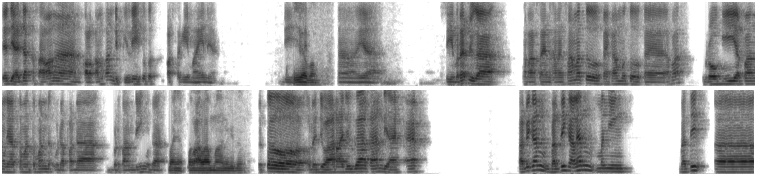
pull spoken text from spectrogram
Dia diajak ke Sawangan. Kalau kamu kan dipilih ikut pas lagi main ya. Di, Iya, Bang. Nah, ya. Si Brave juga ngerasain hal yang sama tuh kayak kamu tuh kayak apa? Grogi apa ngelihat teman-teman udah pada bertanding udah Banyak pengalaman gitu. Betul, udah juara juga kan di AFF. Tapi kan berarti kalian menying berarti eh,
